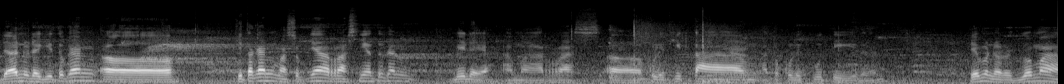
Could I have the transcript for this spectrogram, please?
Dan udah gitu kan uh, kita kan masuknya rasnya tuh kan beda ya sama ras uh, kulit hitam atau kulit putih gitu kan. Ya menurut gua mah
